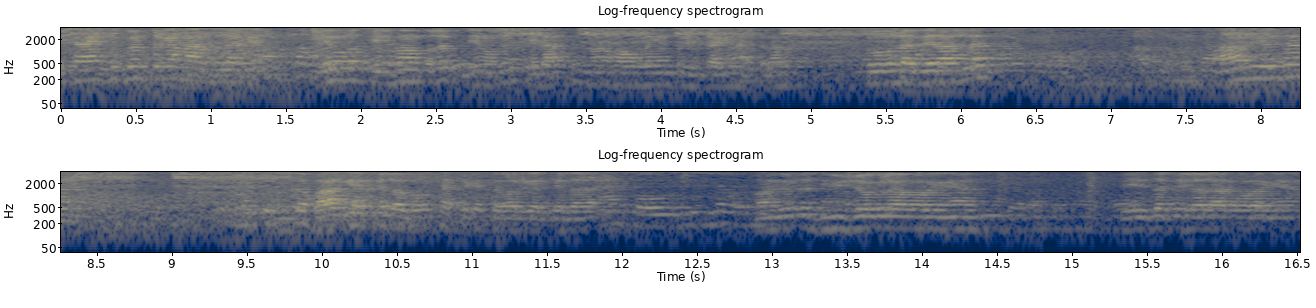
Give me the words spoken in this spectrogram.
Ekrangizda ko'rib turgan narsalarga bemalol telefon qilib, bemalol kelasiz, mana xohlagan turizdagi narsalarni to'g'rilab beradilar. Mana bu yerda Bu yerda dvijoklar bor ekan. Beza pilalar bor ekan.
